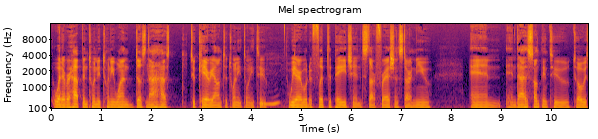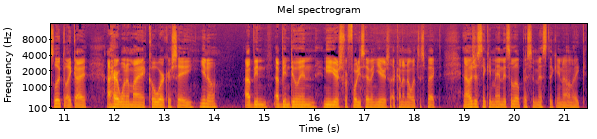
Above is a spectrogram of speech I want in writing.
whatever happened 2021 does not have to carry on to 2022 Mhm. we are able to flip the page and start fresh and start new and and that's something to to always look like i i heard one of my coworkers say you know i've been i've been doing new year's for 47 years i kind of know what to expect and i was just thinking man it's a little pessimistic you know like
